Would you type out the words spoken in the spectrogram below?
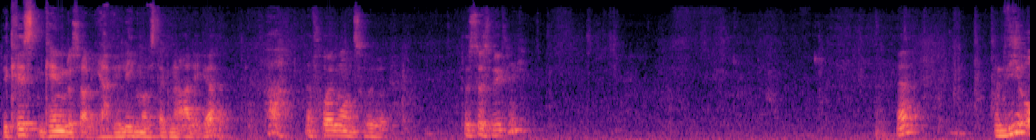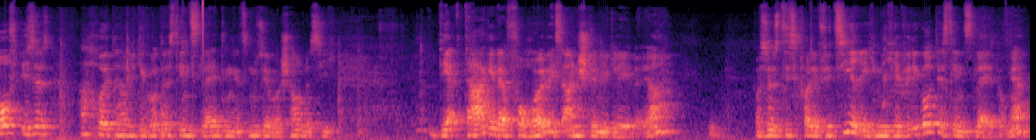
Wir Christen kennen das alle. Ja, wir leben aus der Gnade, ja? Ha, da freuen wir uns drüber. Tust du das wirklich? Ja? Und wie oft ist es, ach, heute habe ich die Gottesdienstleitung, jetzt muss ich aber schauen, dass ich die Tage davor halbwegs anständig lebe, ja? Weil sonst disqualifiziere ich mich hier für die Gottesdienstleitung, ja?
